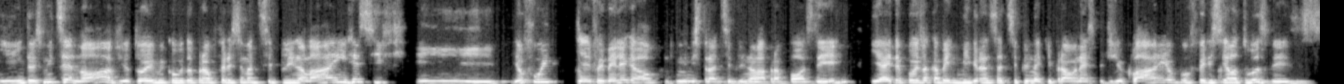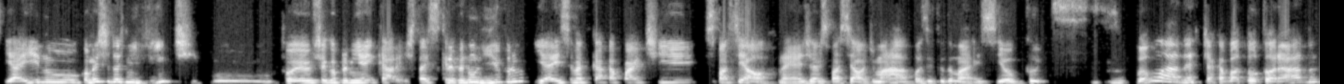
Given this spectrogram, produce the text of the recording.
E em 2019, o Toyoyo me convidou para oferecer uma disciplina lá em Recife. E eu fui. E aí foi bem legal ministrar a disciplina lá para pós dele. E aí depois eu acabei migrando essa disciplina aqui para a Unesp de Rio Claro e eu ofereci ela duas vezes. E aí no começo de 2020, o Toyo chegou para mim aí, cara, a gente está escrevendo um livro e aí você vai ficar com a parte espacial, né, geoespacial, de mapas e tudo mais. E eu, putz, vamos lá, né? Tinha acabado o doutorado,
